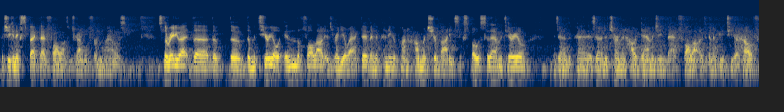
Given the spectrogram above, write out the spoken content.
but you can expect that fallout to travel for miles. So the radio, the, the, the, the material in the fallout is radioactive, and depending upon how much your body is exposed to that material, it's going to depend. It's going to determine how damaging that fallout is going to be to your health.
